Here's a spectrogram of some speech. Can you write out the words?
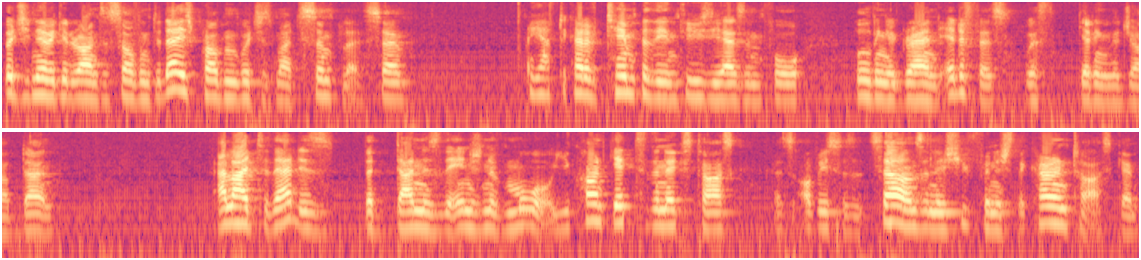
But you never get around to solving today's problem, which is much simpler. So you have to kind of temper the enthusiasm for building a grand edifice with getting the job done. Allied to that is that done is the engine of more. You can't get to the next task, as obvious as it sounds, unless you finish the current task. And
